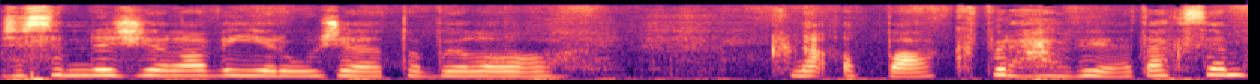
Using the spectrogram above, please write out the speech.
že jsem nežila víru, že to bylo naopak právě, tak jsem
